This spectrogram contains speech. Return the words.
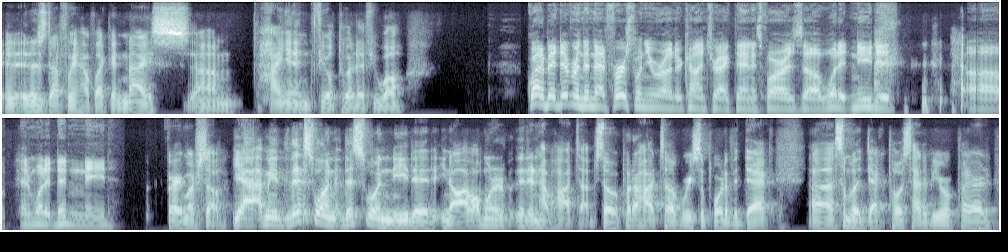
it, it is definitely have like a nice um high end feel to it if you will. Quite a bit different than that first one you were under contract then, as far as uh, what it needed um, and what it didn't need. Very much so. Yeah, I mean this one this one needed, you know, I wanted they didn't have a hot tub. So we put a hot tub, resupported the deck. Uh, some of the deck posts had to be repaired.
